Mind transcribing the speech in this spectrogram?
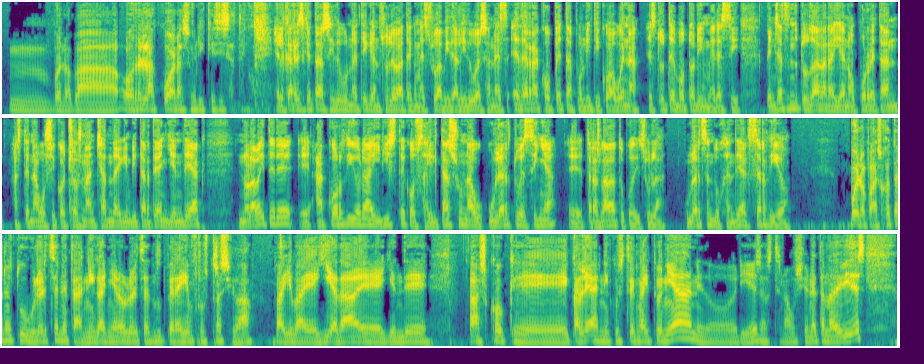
mm, bueno, ba, horrelako arazorik ez izateko. Elkarrizketa hasi dugunetik entzule batek mezua bidali du esanez ederra kopeta politiko hauena, ez dute botorik merezi. Pentsatzen dutu da garaian oporretan, azte nagusiko txosnan txanda egin bitartean jendeak nolabait ere e, akordiora iristeko zailtasun hau ulertu ezina e, trasladatuko ditzula. Ulertzen du jendeak zer dio? Bueno, pa, askotan ez du ulertzen eta ni gainera ulertzen dut beraien frustrazioa. Bai, bai, egia da, e, jende askok e, kalean ikusten gaituenean edo hori ez, azten nagusionetan adibidez,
